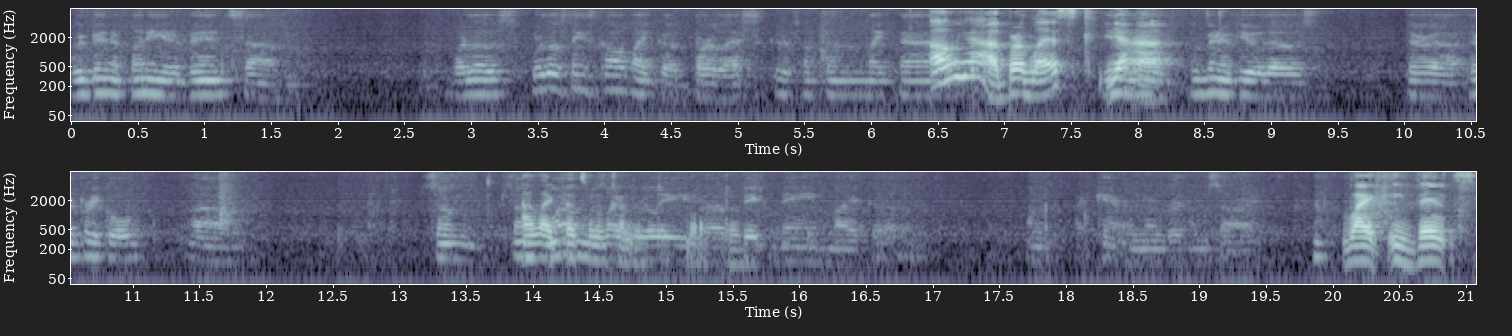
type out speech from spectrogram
we've been to plenty of events. Um, what are those? What are those things called? Like a burlesque or something like that. oh yeah, burlesque. Yeah. we've been to a few of those. They're uh, they're pretty cool. Um, some, some I like one that of them one kind like of really what uh, big name. Like uh, I'm, I can't remember. I'm sorry. like events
